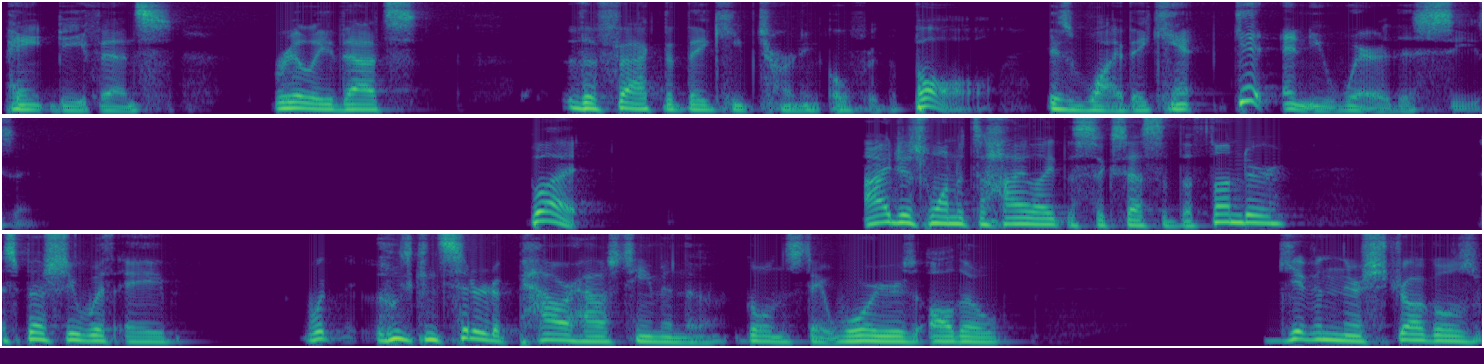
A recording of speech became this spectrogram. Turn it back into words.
paint defense. Really, that's the fact that they keep turning over the ball is why they can't get anywhere this season. But I just wanted to highlight the success of the Thunder, especially with a what who's considered a powerhouse team in the Golden State Warriors, although given their struggles,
